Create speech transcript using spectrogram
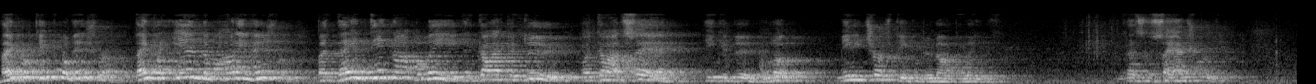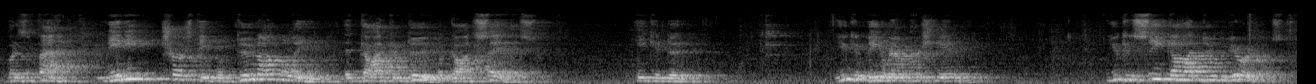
They were people of Israel. They were in the body of Israel. But they did not believe that God could do what God said he could do. look, many church people do not believe. That's a sad truth. But it's a fact. Many church people do not believe that God can do what God says he can do. You can be around Christianity. You can see God do miracles.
